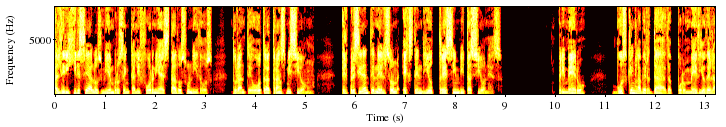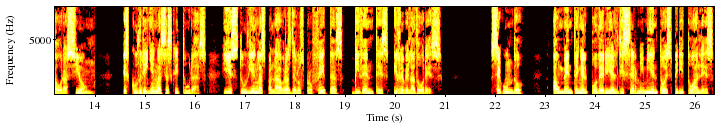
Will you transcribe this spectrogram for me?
Al dirigirse a los miembros en California, Estados Unidos, durante otra transmisión, el presidente Nelson extendió tres invitaciones. Primero, busquen la verdad por medio de la oración, escudriñen las escrituras y estudien las palabras de los profetas, videntes y reveladores. Segundo, aumenten el poder y el discernimiento espirituales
